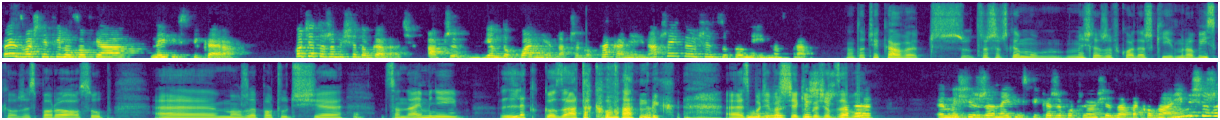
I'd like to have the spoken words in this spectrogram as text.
To jest właśnie filozofia native speakera. Chodzi o to, żeby się dogadać. A czy wiem dokładnie, dlaczego tak, a nie inaczej, to już jest zupełnie inna sprawa. No to ciekawe. Troszeczkę myślę, że wkładasz kij w mrowisko, że sporo osób e, może poczuć się co najmniej lekko zaatakowanych. E, spodziewasz się jakiegoś odzewu? Myślisz, że native speakerzy poczują się zaatakowani? Myślę, że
